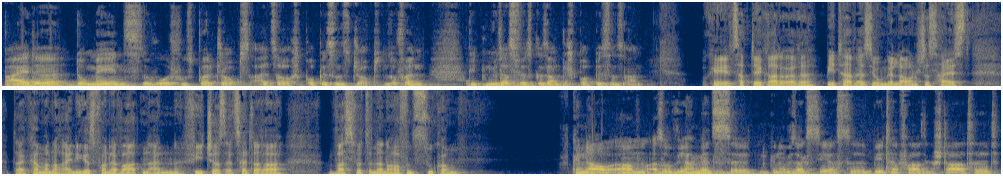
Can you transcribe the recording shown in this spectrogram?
beide Domains, sowohl Fußballjobs als auch Sportbusinessjobs. Insofern bieten wir das für das gesamte Sportbusiness an. Okay, jetzt habt ihr gerade eure Beta-Version gelauncht. Das heißt, da kann man noch einiges von erwarten an Features etc. Was wird denn da noch auf uns zukommen? Genau, ähm, also wir haben jetzt, äh, genau wie sagst, die erste Beta-Phase gestartet.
